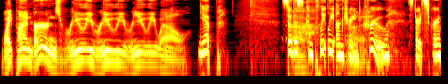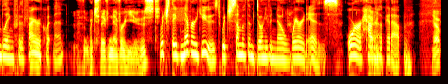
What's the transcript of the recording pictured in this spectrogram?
white pine burns really, really, really well. Yep. So this Ah, completely untrained God. crew starts scrambling for the fire equipment, Which they've never used. which they've never used, which some of them don't even know where it is or how to hook it up. Yep.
